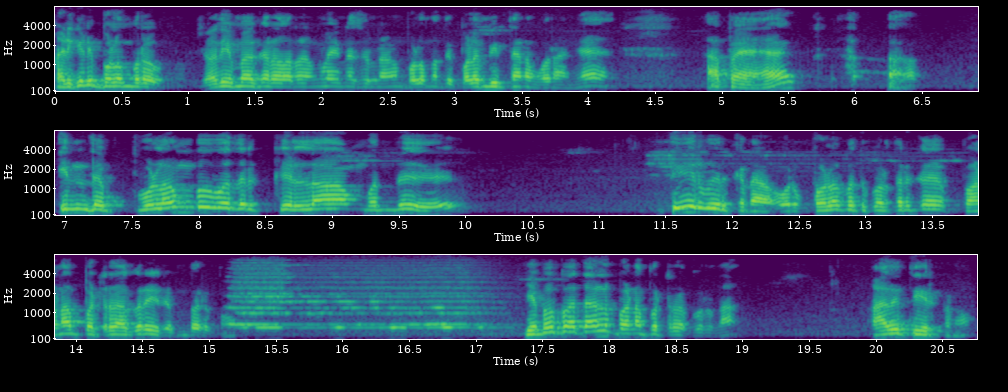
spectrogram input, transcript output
அடிக்கடி புலம்புறவு. ஜோதியம் பார்க்குற வரவங்களும் என்ன சொல்றாங்க? புலம்பத்தை புலம்பிட்டு தானே போறாங்க. அப்ப இந்த புலம்புவதற்கெல்லாம் வந்து தீர்வு இருக்குதா? ஒரு குழப்பத்துக்கு ஒருத்தருக்கு பண பற்றாக்குறை ரொம்ப இருக்கும். எப்ப பார்த்தாலும் பண பற்றாக்குறை தான். அது தீர்க்கணும்.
